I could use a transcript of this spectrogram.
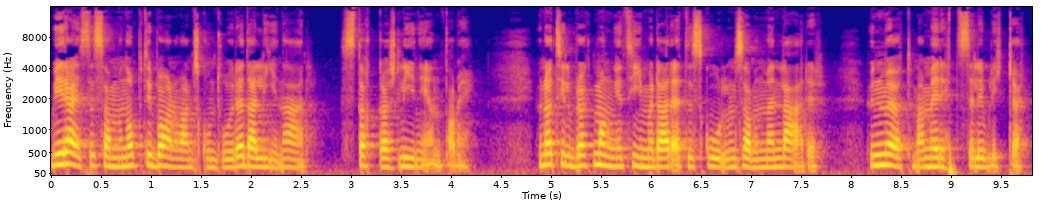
Vi reiser sammen opp til barnevernskontoret der Line er. Stakkars Line-jenta mi. Hun har tilbrakt mange timer der etter skolen sammen med en lærer. Hun møter meg med redsel i blikket.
